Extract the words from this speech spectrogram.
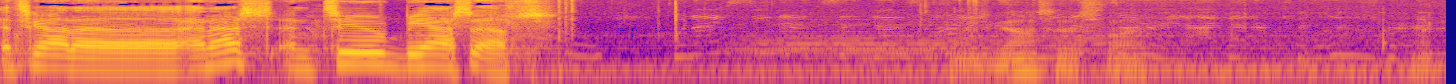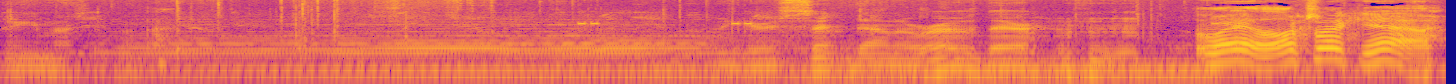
It's got a an S and two BNSFs. He's going so slow. I think he. I think you're sitting down the road there. Wait, it looks like yeah.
